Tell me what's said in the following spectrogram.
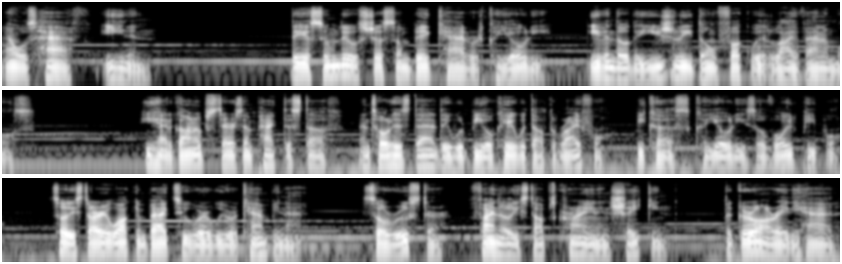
and was half eaten. They assumed it was just some big cat or coyote, even though they usually don't fuck with live animals. He had gone upstairs and packed the stuff and told his dad they would be okay without the rifle because coyotes avoid people. So they started walking back to where we were camping at. So Rooster finally stops crying and shaking. The girl already had,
